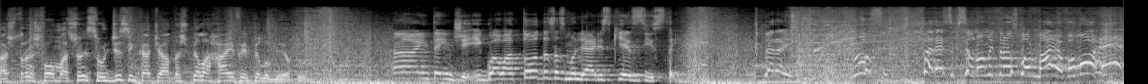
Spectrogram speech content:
As transformações são desencadeadas pela raiva e pelo medo. Ah, entendi. Igual a todas as mulheres que existem. Peraí. Lucy, parece que se eu não me transformar, eu vou morrer!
